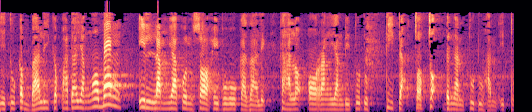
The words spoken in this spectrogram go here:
itu kembali kepada yang ngomong. Ilam yakun sahibuhu kazalik. Kalau orang yang dituduh tidak cocok dengan tuduhan itu.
